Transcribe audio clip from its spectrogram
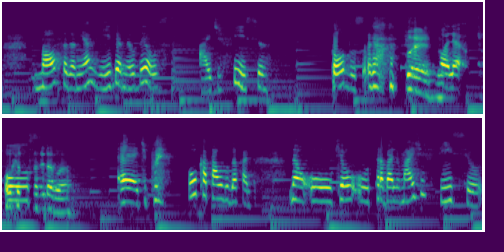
Nossa, da minha vida, meu Deus. Ai, difícil. Todos. É, Olha, o que eu tô fazendo agora? É, tipo, o catálogo da Faria. Não, o que eu, o trabalho mais difícil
